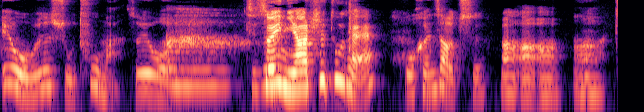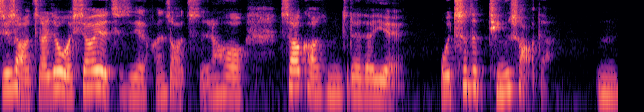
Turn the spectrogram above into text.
因为我不是属兔嘛，所以我啊，其实所以你要吃兔腿？我很少吃，啊啊啊嗯啊！，极少吃，而且我宵夜其实也很少吃，然后烧烤什么之类的也我吃的挺少的，嗯，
